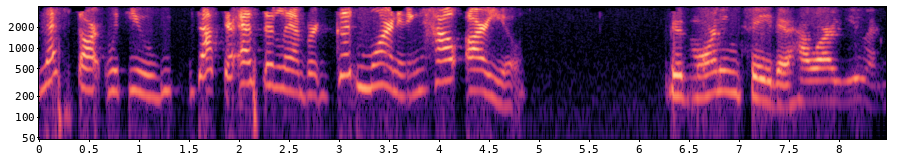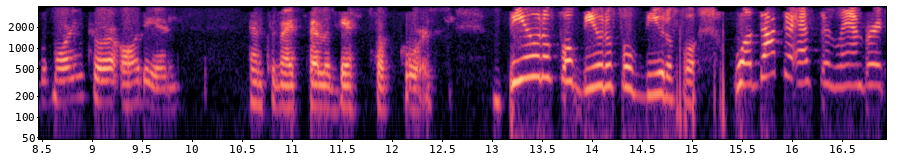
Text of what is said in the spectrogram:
let's start with you. Dr. Esther Lambert, good morning. How are you? Good morning, Jada. How are you? And good morning to our audience and to my fellow guests, of course. Beautiful, beautiful, beautiful. Well, Dr. Esther Lambert,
